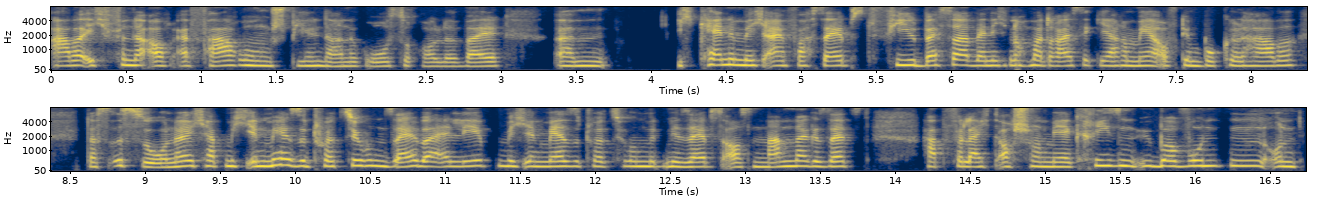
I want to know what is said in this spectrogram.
Aber ich finde auch Erfahrungen spielen da eine große Rolle, weil ähm, ich kenne mich einfach selbst viel besser, wenn ich noch mal 30 Jahre mehr auf dem Buckel habe. Das ist so, ne? Ich habe mich in mehr Situationen selber erlebt, mich in mehr Situationen mit mir selbst auseinandergesetzt, habe vielleicht auch schon mehr Krisen überwunden und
